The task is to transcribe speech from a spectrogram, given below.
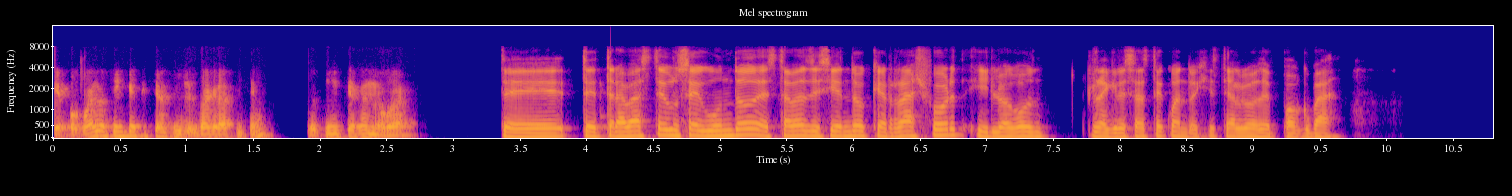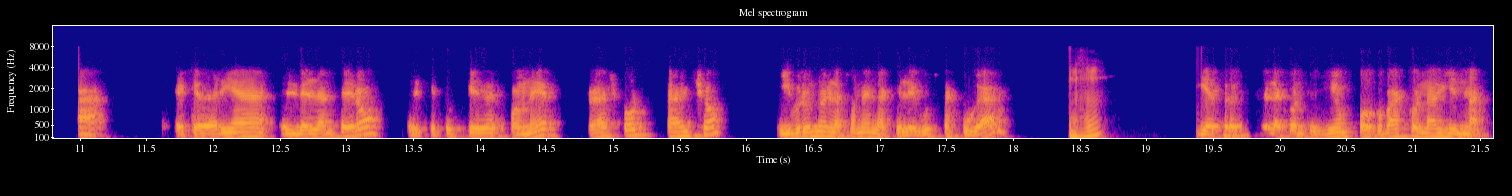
Que por cual lo tienen que fijar si les va gratis, ¿eh? Lo tienen que renovar. Te, te trabaste un segundo, estabas diciendo que Rashford y luego regresaste cuando dijiste algo de Pogba. Ah, te quedaría el delantero, el que tú quieras poner, Rashford, Sancho y Bruno en la zona en la que le gusta jugar. Y atrás de la contención Pogba con alguien más.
